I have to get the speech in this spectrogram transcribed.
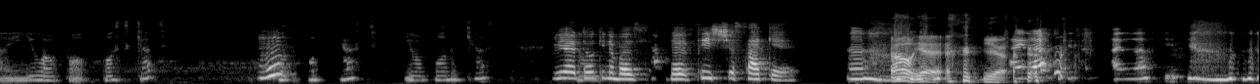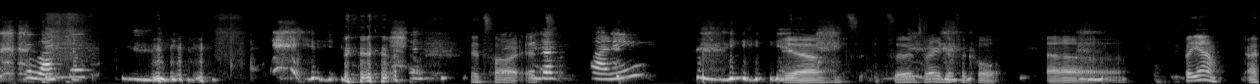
uh your po- podcast. Mhm. pod- Podcast. Your podcast. We are talking about the fish sake. Oh yeah, yeah. I loved it. I loved it. You liked it? it's hard. Is It's, that funny? yeah, it's it's, uh, it's very difficult. Uh, but yeah, I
